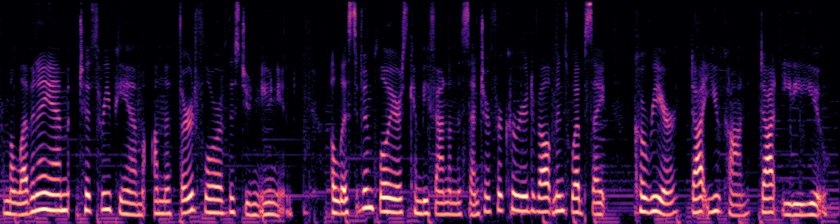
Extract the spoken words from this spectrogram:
from 11 a.m. to 3 p.m. on the third floor of the Student Union. A list of employers can be found on the Center for Career Development's website, career.uconn.edu.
